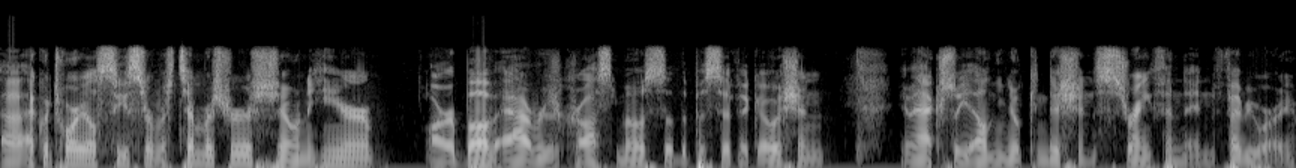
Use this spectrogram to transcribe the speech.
Uh, equatorial sea surface temperatures shown here are above average across most of the Pacific Ocean, and actually El Nino conditions strengthened in February.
